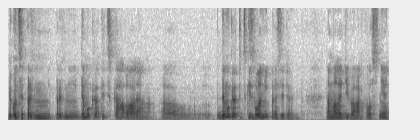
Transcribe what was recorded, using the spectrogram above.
dokonce první, první demokratická vláda, eh, demokraticky zvolený prezident, na Maledivách, vlastně,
